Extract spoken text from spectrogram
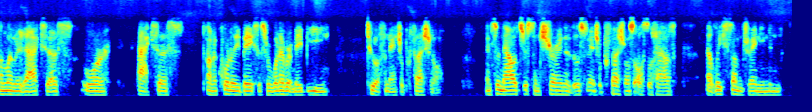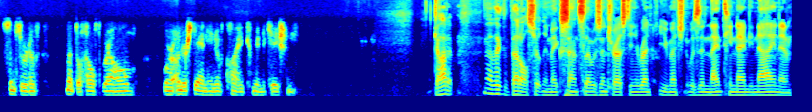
unlimited access or access on a quarterly basis or whatever it may be to a financial professional. And so now it's just ensuring that those financial professionals also have at least some training in some sort of mental health realm or understanding of client communication. Got it. I think that that all certainly makes sense. That was interesting. You, mentioned it was in 1999, and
